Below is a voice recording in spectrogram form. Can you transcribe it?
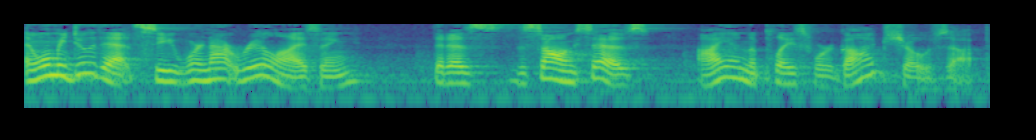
And when we do that, see, we're not realizing that, as the song says, I am the place where God shows up.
